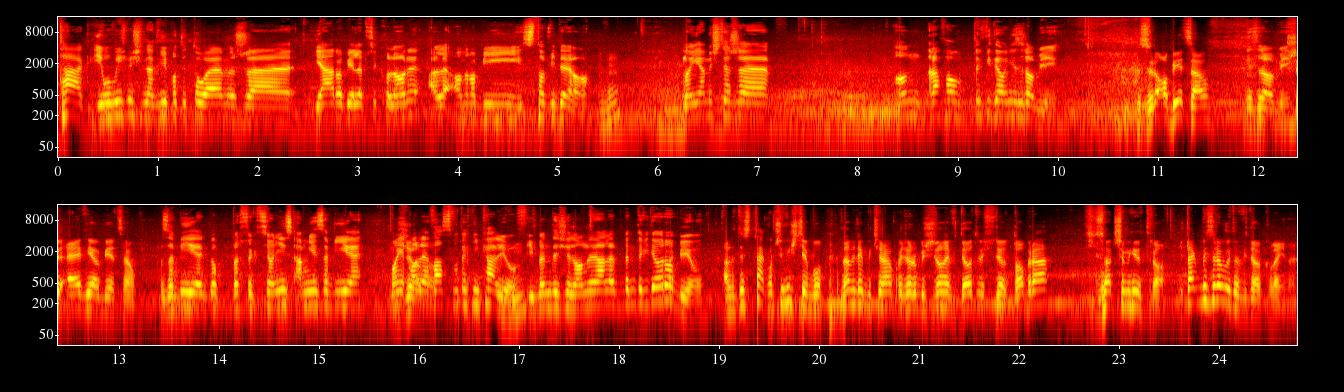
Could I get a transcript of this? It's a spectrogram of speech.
Tak, i mówiliśmy się na dwie pod tytułem, że ja robię lepsze kolory, ale on robi 100 wideo. Mhm. No i ja myślę, że on, Rafał, tych wideo nie zrobi. Zro obiecał, Nie zrobi. przy Ewie obiecał. Zabije go perfekcjonizm, a mnie zabije moje Zielono. olewactwo technikaliów. Mhm. I będę zielony, ale będę wideo robił. Ale to jest tak, oczywiście, bo nawet jakby ci Rafał powiedział, robisz zielone wideo, to byś powiedział, dobra, zobaczymy jutro. I tak byś zrobił to wideo kolejne.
